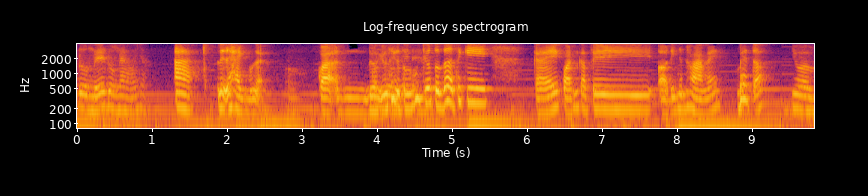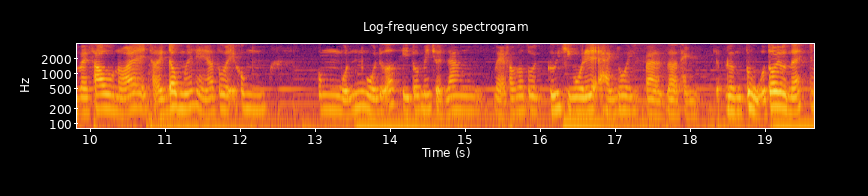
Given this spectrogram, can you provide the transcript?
Đường đấy đường nào ấy nhỉ? À lệ đại hành mọi người quán đường Con yêu thích của tôi hồi trước tôi rất là thích cái cái quán cà phê ở đinh nhân hoàng ấy. Bệt đó nhưng mà Ừ. về sau nó lại trở nên đông ấy thì tôi lại không không muốn ngồi nữa. Thì tôi mới chuyển sang về phòng tôi tôi. Cứ chỉ ngồi đây đại hành thôi. Và giờ thành đường tủ của tôi luôn đấy. Ừ.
